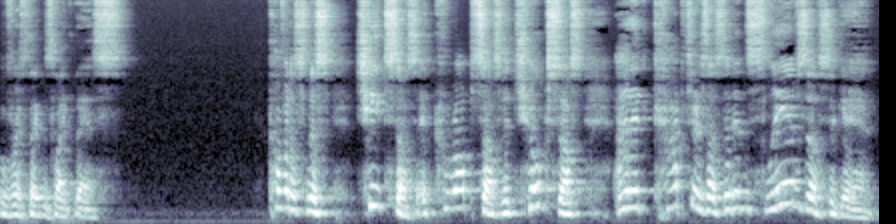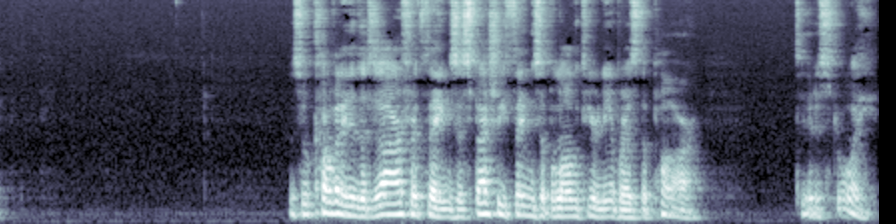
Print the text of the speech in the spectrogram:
over things like this? Covetousness cheats us, it corrupts us, it chokes us, and it captures us, it enslaves us again. So, coveting the desire for things, especially things that belong to your neighbour, has the power to destroy.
